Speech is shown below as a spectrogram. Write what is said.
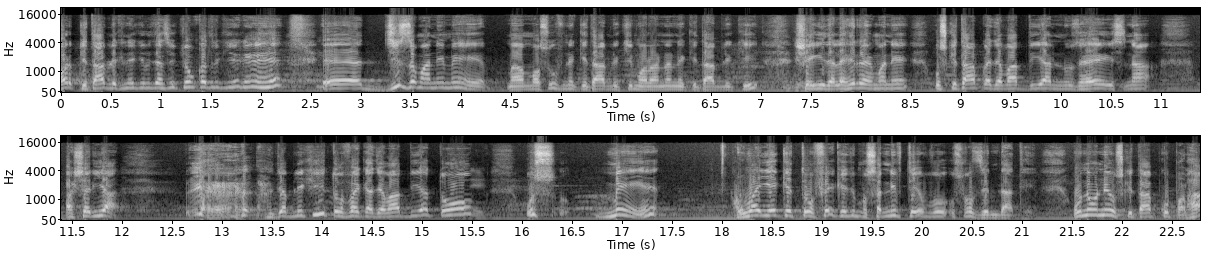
और किताब लिखने की वजह से क्यों कत्ल किए गए हैं? जिस ज़माने में मौसूफ ने किताब लिखी मौलाना ने किताब लिखी शहीद रहमा ने उस किताब का जवाब दिया नुज़ह इसना अशरिया। जब लिखी तोहफे का जवाब दिया तो उस में हुआ ये कि तोहफे के जो मुसनफ़ थे वो उस वक्त ज़िंदा थे। उन्होंने उस किताब को पढ़ा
